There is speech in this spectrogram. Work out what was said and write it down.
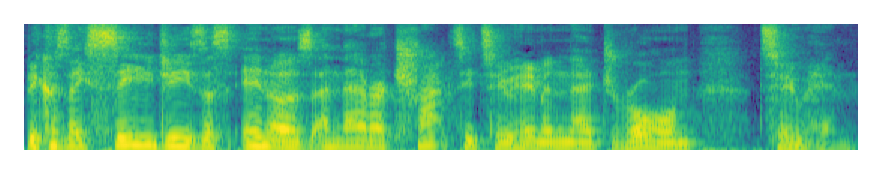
because they see Jesus in us and they're attracted to him and they're drawn to him.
